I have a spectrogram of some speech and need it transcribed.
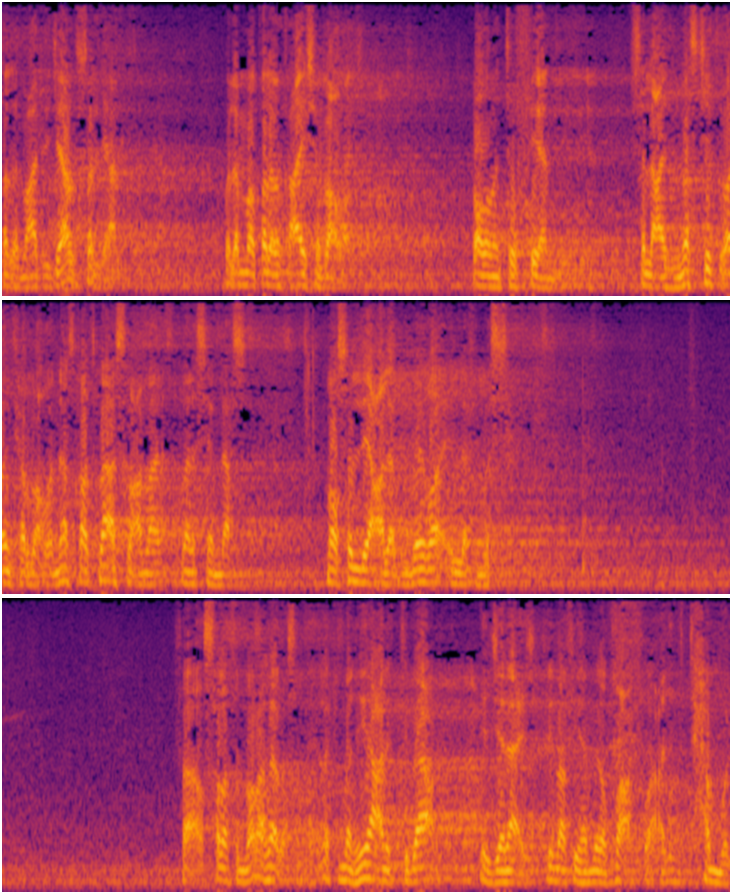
صلى مع الرجال صلي عليه. ولما طلبت عائشة بعض بعض من توفي أن صلى عليه في المسجد وأنكر بعض الناس قالت ما أسرع ما, ما نسي الناس. ما صلي على ابن بيضاء إلا في المسجد. فصلاة المرأة لا بأس لكن من هي عن اتباع الجنائز لما فيها من الضعف وعدم التحمل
